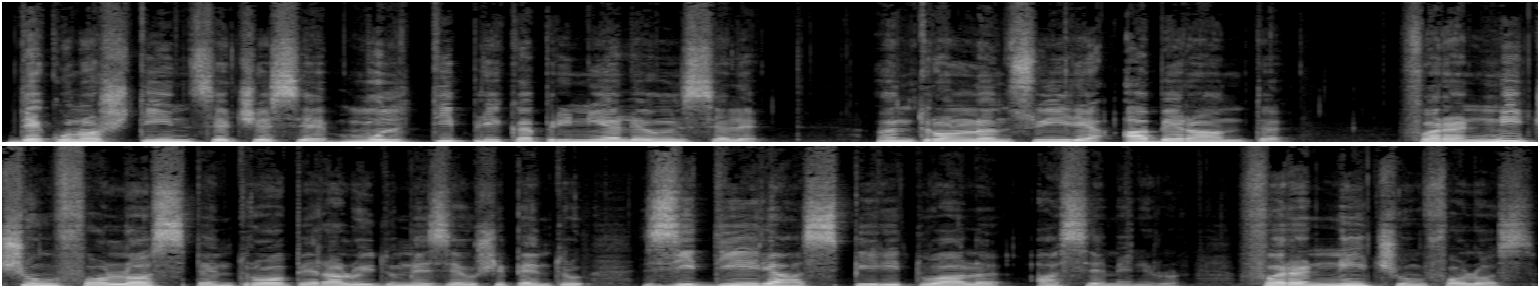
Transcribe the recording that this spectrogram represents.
de cunoștințe ce se multiplică prin ele însele, într-o înlănțuire aberantă, fără niciun folos pentru opera lui Dumnezeu și pentru zidirea spirituală a semenilor, fără niciun folos.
